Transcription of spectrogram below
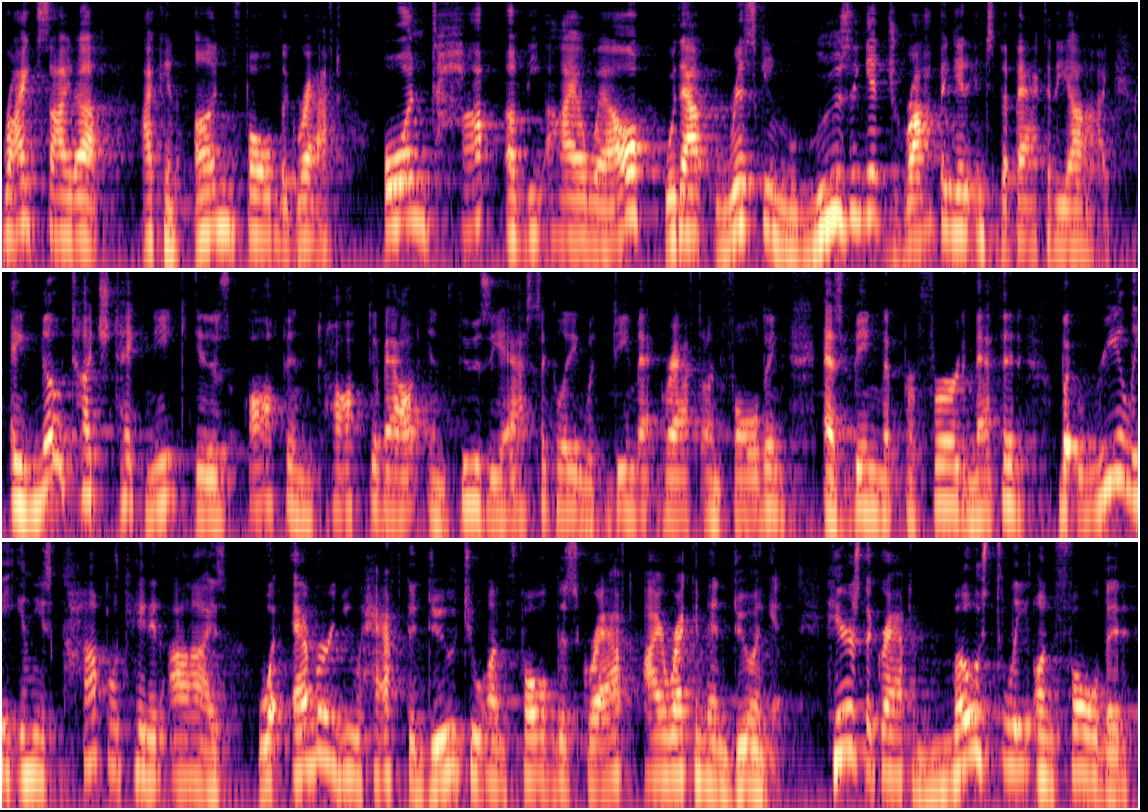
right side up, I can unfold the graft on top of the IOL without risking losing it, dropping it into the back of the eye. A no-touch technique is often talked about enthusiastically with DMEK graft unfolding as being the preferred method, but really in these complicated eyes, whatever you have to do to unfold this graft, I recommend doing it. Here's the graft mostly unfolded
